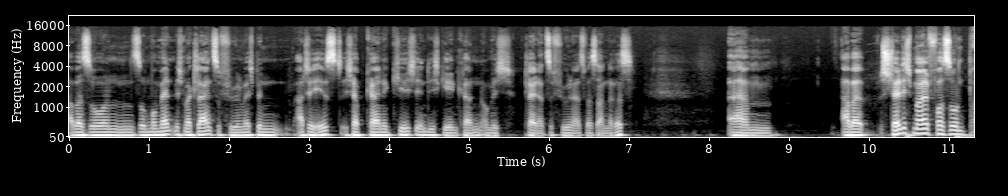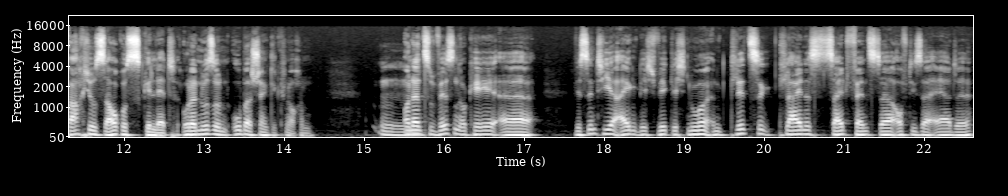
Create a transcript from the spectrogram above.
aber so ein, so ein Moment, mich mal klein zu fühlen, weil ich bin Atheist, ich habe keine Kirche, in die ich gehen kann, um mich kleiner zu fühlen als was anderes. Ähm, aber stell dich mal vor so ein Brachiosaurus-Skelett oder nur so ein Oberschenkelknochen. Mhm. Und dann zu wissen, okay, äh, wir sind hier eigentlich wirklich nur ein klitzekleines Zeitfenster auf dieser Erde,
